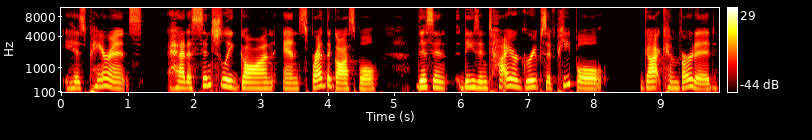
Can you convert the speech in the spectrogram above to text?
his parents had essentially gone and spread the gospel. This in these entire groups of people got converted.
